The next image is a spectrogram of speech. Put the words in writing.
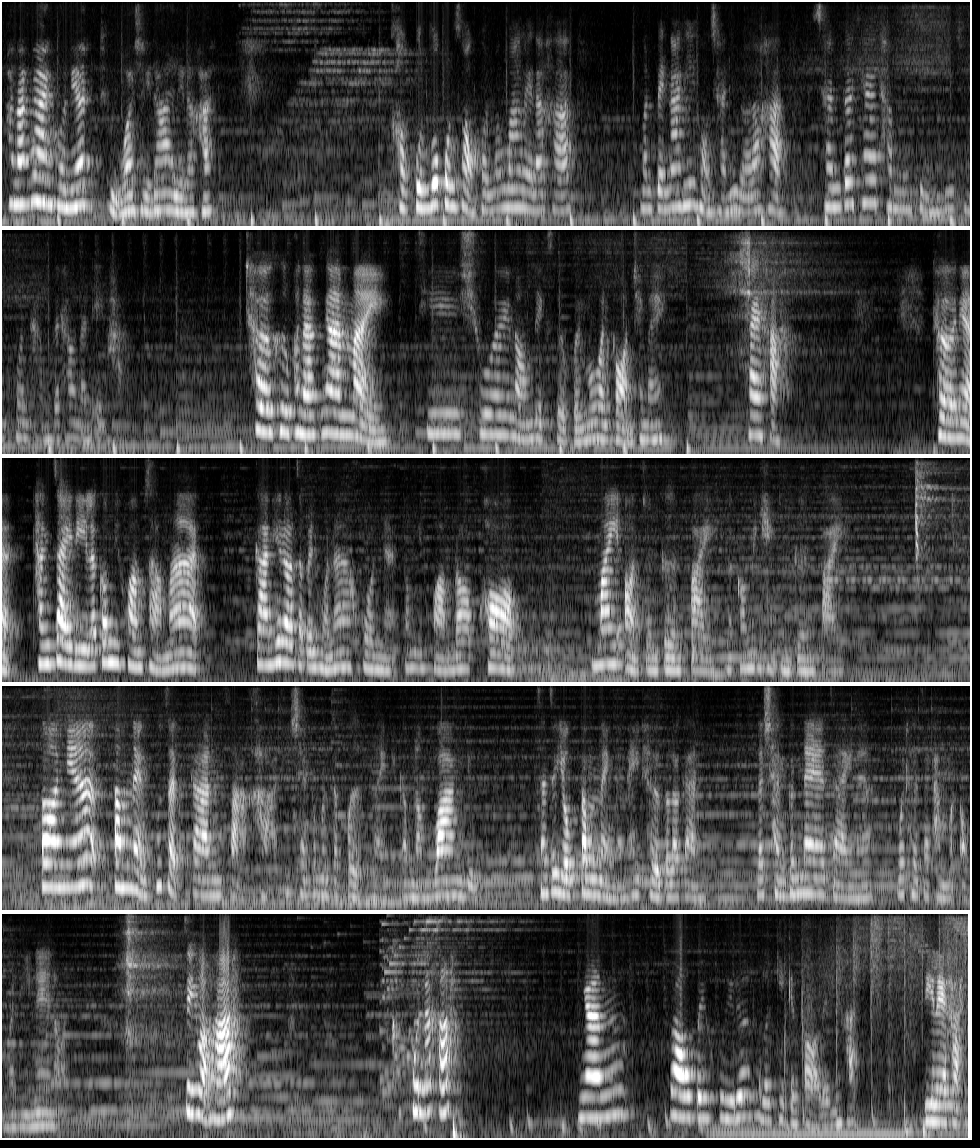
พนักงานคนเนี้ยถือว่าใช้ได้เลยนะคะ ขอบคุณพวกคุณสองคนมาก ๆ เลยนะคะ มันเป็นหน้าที่ของฉันอยู่แล้วล่ะค่ะ ฉันก็แค่ทำในสิ่งที่ฉันควรทำก็เท่านั้นเองค่ะ เธอคือพนักงานใหม่ที่ช่วยน้องเด็กเสิร์ฟไปเมื่อวันก่อนใช่ไหม ใช่ค่ะ เธอเนี่ยทั้งใจดีแล้วก็มีความสามารถ การที่เราจะเป็นหัวหน้าคนเนี่ยต้องมีความรอบคอบ ไม่อ่อนจนเกินไป แล้วก็ไม่แข็งจนเกินไป ตอนเนี้ยตำแหน่งผู้จัดการสาขาที่ฉันกำลังจะเปิดใหม่เนี่ยกำลังว่างอยู่ ฉันจะยกตำแหน่งนั้นให้เธอก็แล้วกัน และฉันก็แน่ใจนะ ว่าเธอจะทำมันออกมาดีแน่นอน จริงเหรอคะ ขอบคุณนะคะ งั้นเราไปคุยเรื่องธุรกิจกันต่อเลยไหมคะ ดีเลยค่ะ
